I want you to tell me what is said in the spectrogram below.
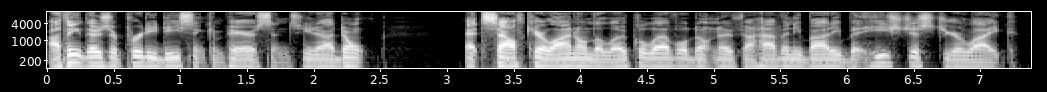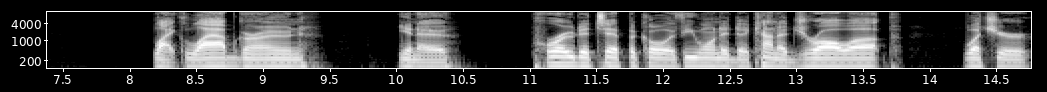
I think those are pretty decent comparisons. You know, I don't at South Carolina on the local level. Don't know if I have anybody, but he's just your like, like lab grown, you know, prototypical. If you wanted to kind of draw up what your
